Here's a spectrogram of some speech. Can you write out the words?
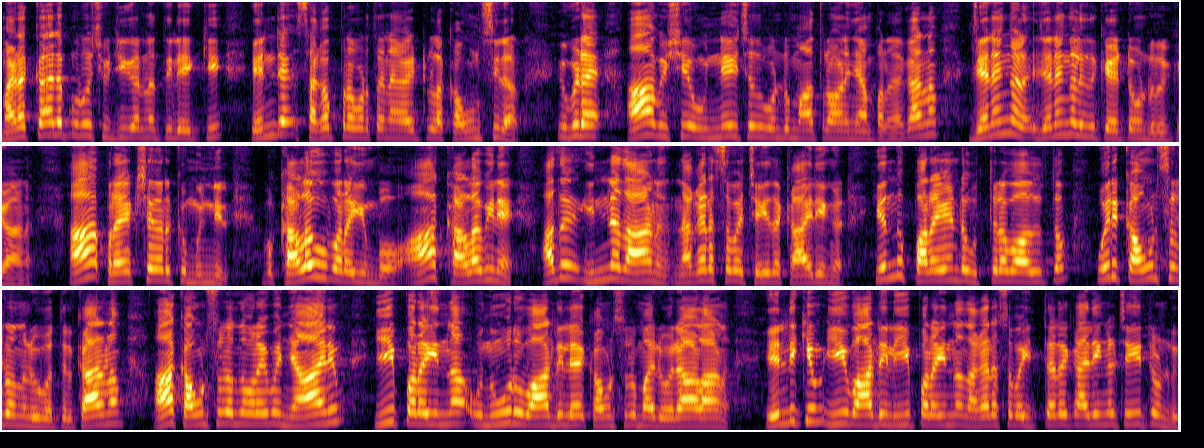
മഴക്കാലപൂർവ ശുചീകരണത്തിലേക്ക് എന്റെ സഹപ്രവർത്തനമായിട്ടുള്ള കൗൺസിലർ ഇവിടെ ആ വിഷയം ഉന്നയിച്ചത് കൊണ്ട് മാത്രമാണ് ഞാൻ പറഞ്ഞത്. കാരണം ജനങ്ങൾ ജനങ്ങൾ ഇത് കേട്ടുകൊണ്ടിരിക്കുകയാണ്. ആ പ്രേക്ഷകർക്ക് മുന്നിൽ കളവ് പറയുമ്പോൾ ആ കളവിനെ അത് ഇന്നതാണ് നഗരസഭ ചെയ്ത കാര്യങ്ങൾ എന്ന് പറയേണ്ട ഉത്തരവാദിത്വം ഒരു കൗൺസിലർ എന്ന രൂപത്തിൽ. കാരണം ആ കൗൺസിലർ എന്ന് പറയുമ്പോൾ ഞാനും ഈ പറയുന്ന നൂറ് വാർഡിലെ കൗൺസിലർമാരിൽ ഒരാളാണ്. എനിക്കും ഈ വാർഡിൽ ഈ പറയുന്ന നഗരസഭ ഇത്തരം കാര്യങ്ങൾ ചെയ്തിട്ടുണ്ട്.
